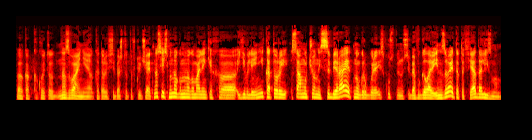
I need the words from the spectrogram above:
э, как какое-то название, которое в себя что-то включает. У нас есть много-много маленьких э, явлений, которые сам ученый собирает, ну, грубо говоря, искусственно у себя в голове и называет это феодализмом.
